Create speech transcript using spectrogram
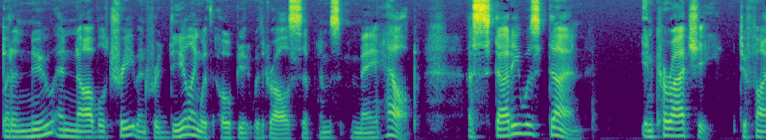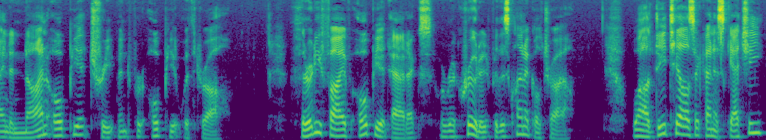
But a new and novel treatment for dealing with opiate withdrawal symptoms may help. A study was done in Karachi to find a non opiate treatment for opiate withdrawal. 35 opiate addicts were recruited for this clinical trial. While details are kind of sketchy,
